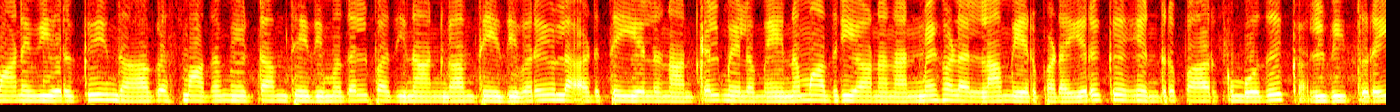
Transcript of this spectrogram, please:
மாணவியருக்கு இந்த ஆகஸ்ட் மாதம் எட்டாம் தேதி முதல் பதினான்காம் தேதி வரை உள்ள அடுத்த ஏழு நாட்கள் மேலும் என்ன மாதிரியான நன்மைகள் எல்லாம் ஏற்பட இருக்கு என்று பார்க்கும்போது கல்வித்துறை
